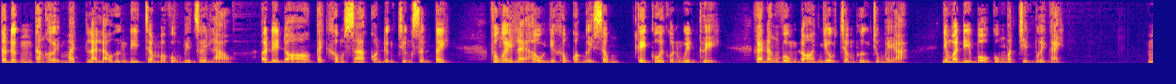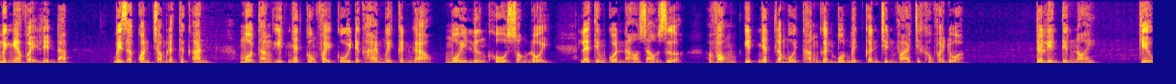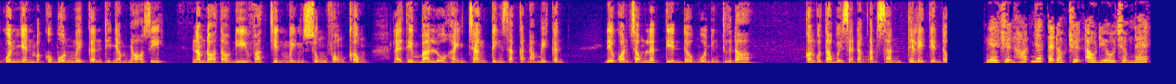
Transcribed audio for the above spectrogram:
Tao được thằng Hợi mách là Lão Hưng đi trầm ở vùng biên giới Lào. Ở nơi đó cách không xa con đường trường Sơn Tây. Vùng ấy lại hầu như không có người sống, cây cối còn nguyên thủy. Khả năng vùng đó nhiều trầm hương chúng mày à. Nhưng mà đi bộ cũng mất trên 10 ngày. Mình nghe vậy liền đáp. Bây giờ quan trọng là thức ăn. Một thằng ít nhất cũng phải cùi được 20 cân gạo, muối lương khô xong nồi. Lại thêm quần áo rau rửa, Võng ít nhất là mỗi thằng gần 40 cân trên vai chứ không phải đùa. Tôi lên tiếng nói, cựu quân nhân mà có 40 cân thì nhầm nhò gì. Năm đó tao đi vác trên mình súng phòng không, lại thêm ba lô hành trang tính ra cả 50 cân. Điều quan trọng là tiền đâu mua những thứ đó. Con của tao bây giờ đang ăn sắn, thì lấy tiền đâu? Nghe chuyện hot nhất tại đọc truyện audio.net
